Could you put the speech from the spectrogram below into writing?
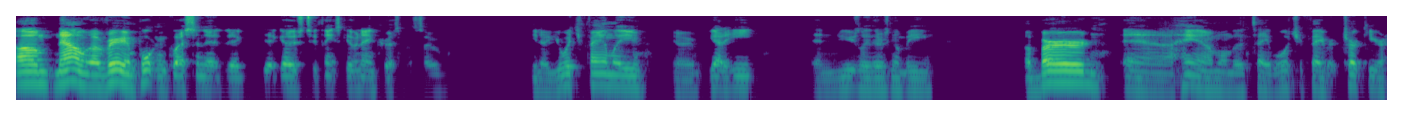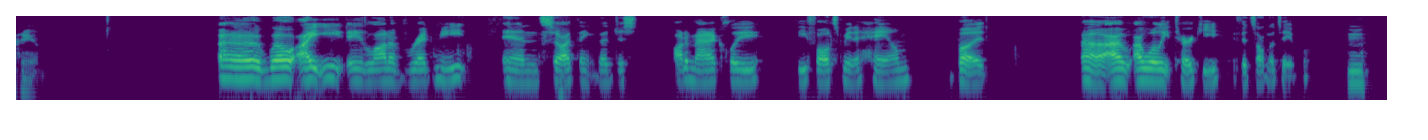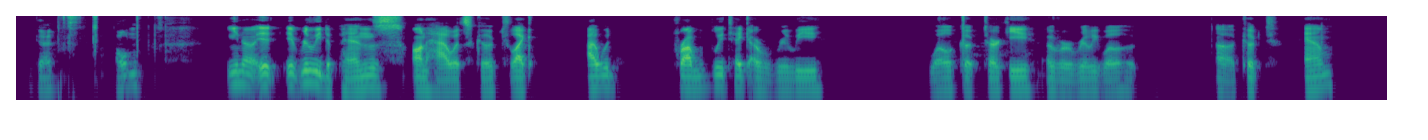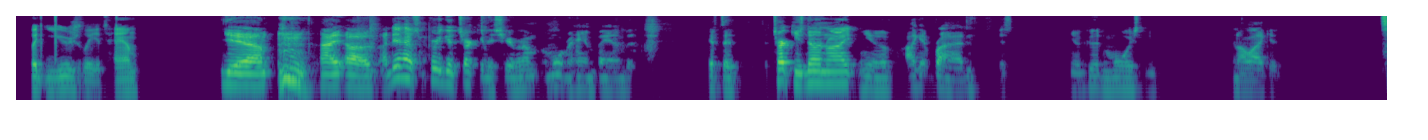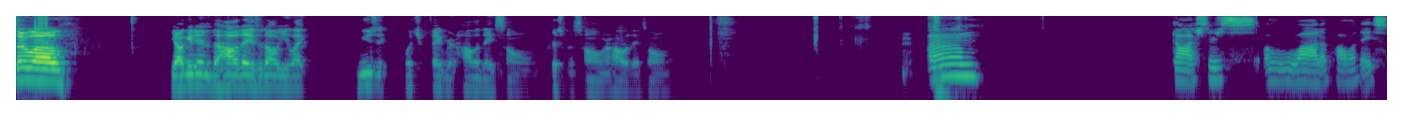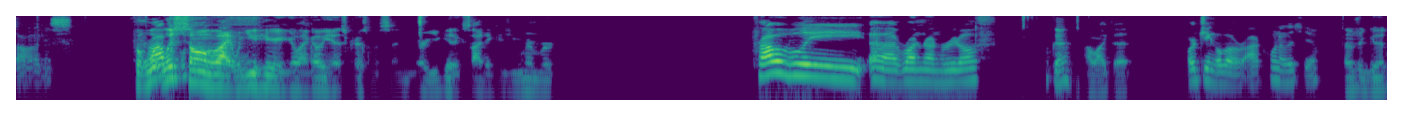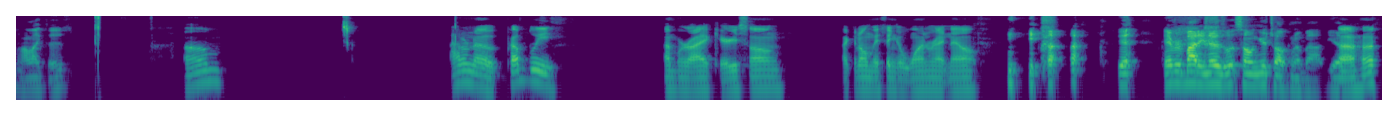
Um, now a very important question that, that that goes to Thanksgiving and Christmas. So, you know, you're with your family. You know, you got to eat, and usually there's going to be a bird and a ham on the table. What's your favorite, turkey or ham? Uh, well, I eat a lot of red meat, and so I think that just automatically defaults me to ham. But uh, I I will eat turkey if it's on the table. Okay, Houlton. You know, it, it really depends on how it's cooked. Like, I would probably take a really well cooked turkey over a really well uh, cooked ham, but usually it's ham. Yeah, I uh, I did have some pretty good turkey this year, but I'm, more of a ham fan. But if the, the turkey's done right, you know, I get fried. It's you know good and moist, and, and I like it. So, uh, y'all get into the holidays at all? You like music? What's your favorite holiday song, Christmas song, or holiday song? Um, gosh, there's a lot of holiday songs. But what, which song, like when you hear it, you're like, oh yeah, it's Christmas, and or you get excited because you remember. Probably uh, Run Run Rudolph Okay, I like that. or Jingle Bell Rock, one of the two. Those are good. I like those. Um, I don't know. Probably a Mariah Carey song. I can only think of one right now. yeah, yeah. Everybody knows what song you're talking about. Yeah. Uh huh.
